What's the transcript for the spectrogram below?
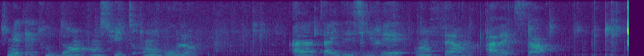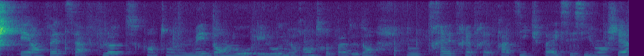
Je mettais tout dedans, ensuite on roule à la taille désirée, on ferme avec ça et en fait ça flotte quand on le met dans l'eau et l'eau ne rentre pas dedans. Donc très très très pratique, pas excessivement cher.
